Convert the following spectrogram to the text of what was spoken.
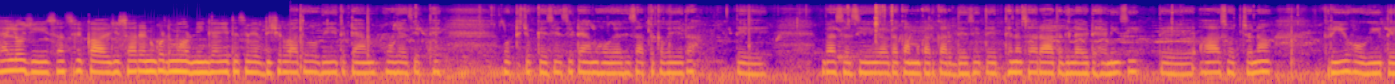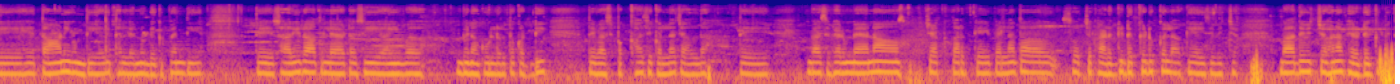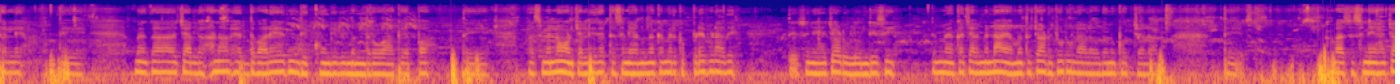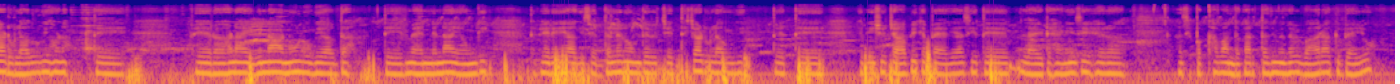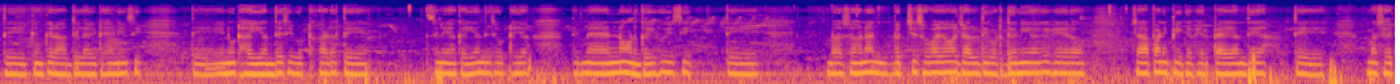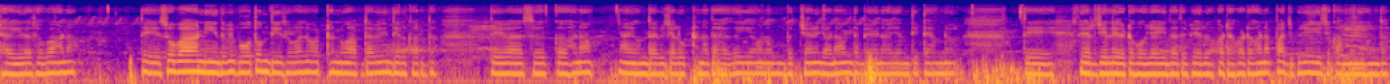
Hello ਜੀ, ਸਤਿ ਸ੍ਰੀ ਅਕਾਲ ਜੀ ਸਾਰਿਆਂ ਨੂੰ। ਗੁੱਡ ਮਾਰਨਿੰਗ ਹੈ ਜੀ, ਤੇ ਸਵੇਰ ਦੀ ਸ਼ੁਰੂਆਤ ਹੋ ਗਈ ਤੇ ਟਾਈਮ ਹੋ ਗਿਆ ਸੀ ਇੱਥੇ। ਉੱਠ ਚੁੱਕੇ ਸੀ ਅਸੀਂ ਟਾਈਮ ਹੋ ਗਿਆ ਸੀ 7:00 ਵਜੇ ਦਾ। ਤੇ ਬਸ ਅਸੀਂ ਆਪਦਾ ਕੰਮ ਕਾਰ ਕਰਦੇ ਸੀ ਤੇ ਇੱਥੇ ਨਾ ਸਾ ਰਾਤ ਦੀ ਲਾਈਟ ਹੈ ਨਹੀਂ ਸੀ। ਤੇ ਆਹ ਸੋਚੋ ਨਾ ਫ੍ਰੀ ਹੋ ਗਈ ਤੇ ਇਹ ਤਾਂ ਨਹੀਂ ਹੁੰਦੀ ਹੈਗੀ, ਥੱਲੇ ਨੂੰ ਡਿੱਗ ਪੈਂਦੀ ਹੈ। ਤੇ ਸਾਰੀ ਰਾਤ ਲਾਈਟ ਅਸੀਂ ਆਈ ਵਾ ਬਿਨਾ ਕੂਲਰ ਤੋਂ ਕੱਢੀ ਤੇ ਬਸ ਪੱਖਾ ਸੀ ਇਕੱਲਾ ਚੱਲਦਾ। ਅਤੇ ਬਸ ਫਿਰ ਮੈਂ ਨਾ ਚੈੱਕ ਕਰਕੇ ਪਹਿਲਾਂ ਤਾਂ ਸੁੱਚ ਖੜ ਗਈ, ਡੱਕੇ ਡੁੱਕੇ ਲਾ ਕੇ ਆਈ ਸੀ ਵਿੱਚ। ਬਾਅਦ ਦੇ ਵਿੱਚ ਹਨਾ ਫਿਰ ਡਿੱਗ ਪਈ ਥੱਲੇ। ਅਤੇ ਮੈਂ ਕਿਹਾ ਚੱਲ ਹਨਾ ਫਿਰ ਦੁਬਾਰੇ ਦੇਖੂੰਗੀ ਵੀ ਮੰਦਰੋਂ ਆ ਕੇ ਆਪਾਂ। ਅਤੇ ਬਸ ਮੈਂ ਨਹਾਉਣ ਚੱਲੀ ਸੀ ਤੇ ਸੁਨੇਹਾ ਨੂੰ ਮੈਂ ਕਿਹਾ ਮੇਰੇ ਕੱਪੜੇ ਫੜਾ ਦੇ। ਤੇ ਸੁਨੇਹਾ ਝਾੜੂ ਲਾਉਂਦੀ ਸੀ। ਤੇ ਮੈਂ ਕਿਹਾ ਚੱਲ ਮੈਂ ਨਹਾਇਆ, ਮੈਂ ਤੂੰ ਝਾੜੂ ਝੂੜੂ ਲਾ ਲਾ, ਉਹਦਾ ਪੋਚਾ ਲਾ ਲਾ। ਤੇ ਬਸ ਸੁਨੇਹਾ ਝਾੜੂ ਲਾ ਦੂਗੀ ਹੁਣ। ਤੇ ਫਿਰ ਹਨਾ ਇਹ ਵੀ ਨਹਾ ਨੂੰ ਲੂਗੀ ਆਪਦਾ ਤੇ ਮੈਂ ਇਹਨੇ ਨਹਾ ਆਊਂਗੀ ਤੇ ਫਿਰ ਇਹ ਆ ਗਈ ਸੀ ਇੱਧਰਲੇ ਰੂਮ ਦੇ ਵਿੱਚ, ਇੱਥੇ ਝਾੜੂ ਲਾਊਗੀ ਤੇ ਇੱਥੇ ਰੀਸ਼ੂ ਚਾਹ ਪੀ ਕੇ ਪੈ ਗਿਆ ਸੀ ਤੇ ਲਾਈਟ ਹੈ ਨਹੀਂ ਸੀ, ਫਿਰ ਅਸੀਂ ਪੱਖਾ ਬੰਦ ਕਰਤਾ ਸੀ। ਮੈਂ ਕਿਹਾ ਵੀ ਬਾਹਰ ਆ ਕੇ ਬਹਿ ਜਾਓ ਤੇ ਕਿਉਂਕਿ ਰਾਤ ਦੀ ਲਾਈਟ ਹੈ ਨਹੀਂ ਸੀ ਤੇ ਇਹਨੂੰ ਉਠਾਈ ਜਾਂਦੇ ਸੀ ਉੱਠ ਖੜ ਤੇ ਸੁਨੇਹਾ ਕਹੀ ਜਾਂਦੇ ਸੀ ਉੱਠ ਜਾ ਤੇ ਮੈਂ ਨਹਾਉਣ ਗਈ ਹੋਈ ਸੀ ਤੇ ਬਸ ਹਨਾ ਬੱਚੇ ਸਵੇਰ ਸਵੇਰ ਜਲਦੀ ਉੱਠਦੇ ਨਹੀਂ ਹੈਗੇ, ਫਿਰ ਚਾਹ ਪਾਣੀ ਪੀ ਕੇ ਫਿਰ ਪੈ ਜਾਂਦੇ ਆ ਤੇ ਮਸੇ ਉਠਾਈ ਦਾ ਸਵੇਰ ਹਨਾ? ਤੇ ਸਵੇਰ ਨੀਂਦ ਵੀ ਬਹੁਤ ਹੁੰਦੀ ਸਵੇਰ ਸਵੇਰ ਉੱਠਣ ਨੂੰ ਆਪਦਾ ਵੀ ਨਹੀਂ ਦਿਲ ਕਰਦਾ। ਤੇ ਬਸ ਇੱਕ, ਹਨਾ, ਐਂ ਹੁੰਦਾ ਵੀ ਚੱਲ ਉੱਠਣਾ ਤਾਂ ਹੈਗਾ ਹੀ ਆ, ਹੁਣ ਬੱਚਿਆਂ ਨੇ ਜਾਣਾ ਹੁੰਦਾ ਬੈਣ ਆ ਜਾਂਦੀ ਟਾਈਮ ਨਾਲ। ਤੇ ਫਿਰ ਜੇ ਲੇਟ ਹੋ ਜਾਈਦਾ ਤੇ ਫਿਰ ਫਟਾਫਟ, ਹਨਾ, ਭੱਜ ਭਜਾਈ 'ਚ ਕੰਮ ਨਹੀਂ ਹੁੰਦਾ।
